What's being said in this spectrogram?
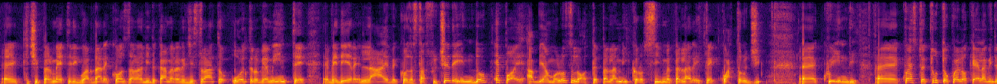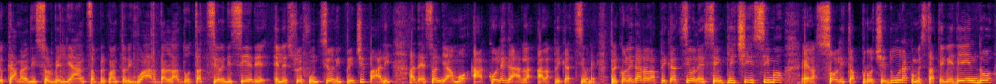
eh, che ci permette di guardare cosa la videocamera ha registrato oltre ovviamente eh, vedere live cosa sta succedendo. E poi abbiamo abbiamo lo slot per la micro sim per la rete 4G eh, quindi eh, questo è tutto quello che è la videocamera di sorveglianza per quanto riguarda la dotazione di serie e le sue funzioni principali. Adesso andiamo a collegarla all'applicazione. Per collegarla all'applicazione è semplicissimo è la solita procedura come state vedendo.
